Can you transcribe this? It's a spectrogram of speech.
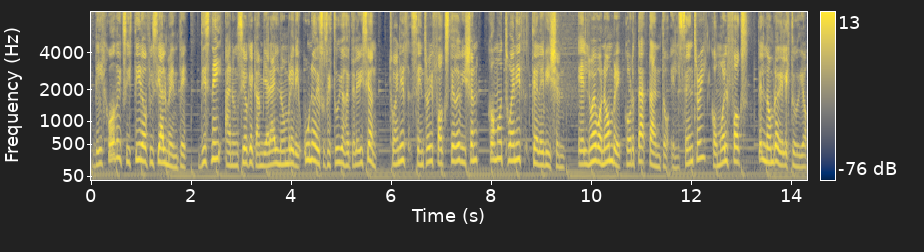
dejó de existir oficialmente. Disney anunció que cambiará el nombre de uno de sus estudios de televisión, 20th Century Fox Television, como 20th Television. El nuevo nombre corta tanto el Century como el Fox del nombre del estudio.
